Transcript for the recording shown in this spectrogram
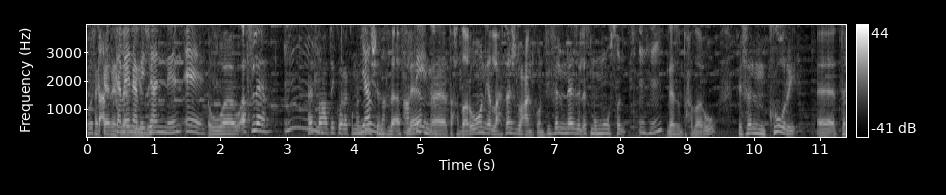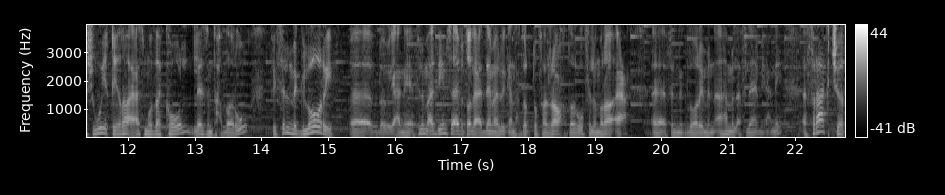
والطقس كمان. بجنن إيه. و... وأفلام. هات اعطيكم recommendations لأفلام. آه تحضرون. يلا سجلوا عندكم. في فيلم نازل اسمه موصل. لازم تحضروه. في فيلم كوري. تشويقي رائع اسمه The Call لازم تحضروه. في فيلم Glory آه، يعني فيلم قديم سابق طلع قدام ال weekend حضرته فرجعوا احضروه. فيلم رائع آه، فيلم Glory من أهم الأفلام يعني. Fracture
